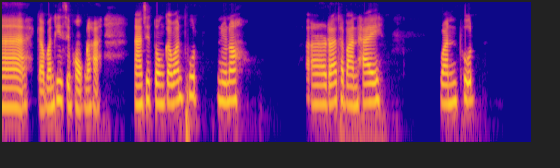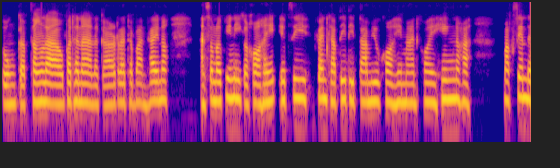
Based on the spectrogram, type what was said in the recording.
ณากับวันที่16เนะคะน่าจะตรงกับวันพุธอยู่เนาะรัฐบาลไทย วันพุธตรงกับทั้งลาวพัฒนาและก็รัฐบาลไทยเนาะะสำหรับที่นี้ก็ขอให้ FC แฟนคลับที่ติดตามอยู่ขอให้มาขอให้เฮงนะคะ มักเส้นใด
